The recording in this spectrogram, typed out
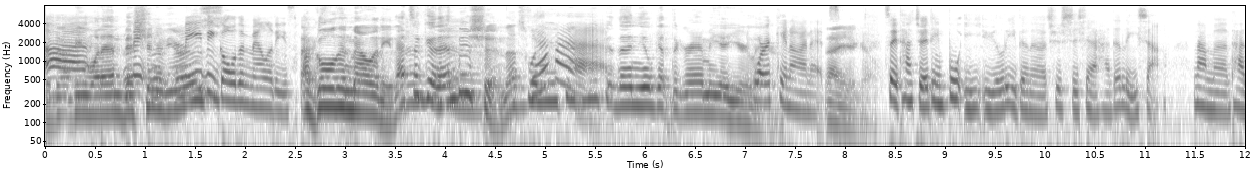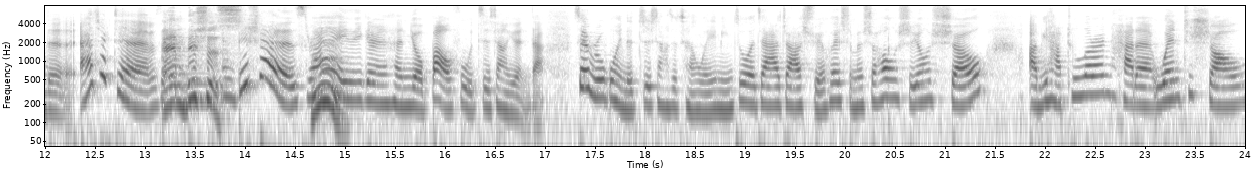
Would that be one ambition may- of yours? Maybe golden melodies A first. golden melody. That's a good ambition. That's what you, can, Yeah. you can. Then you'll get the Grammy a year later. Working on it. There you go. 所以他决定不遗余力的呢，去实现他的理想。那么他的 adjectives Ambitious. ambitious right、一个人很有抱负，志向远大。所以如果你的志向是成为一名作家，就要学会什么时候使用 show。Um, you have to learn how to when to show,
